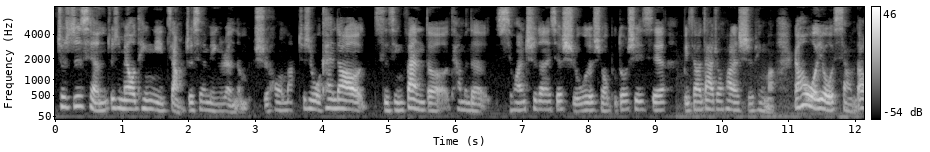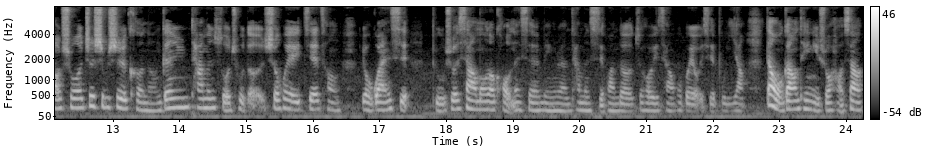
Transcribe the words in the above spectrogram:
就之前就是没有听你讲这些名人的时候嘛，就是我看到死刑犯的他们的喜欢吃的那些食物的时候，不都是一些比较大众化的食品嘛？然后我有想到说，这是不是可能跟他们所处的社会阶层有关系？比如说像 Monaco 那些名人，他们喜欢的最后一餐会不会有一些不一样？但我刚刚听你说，好像。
